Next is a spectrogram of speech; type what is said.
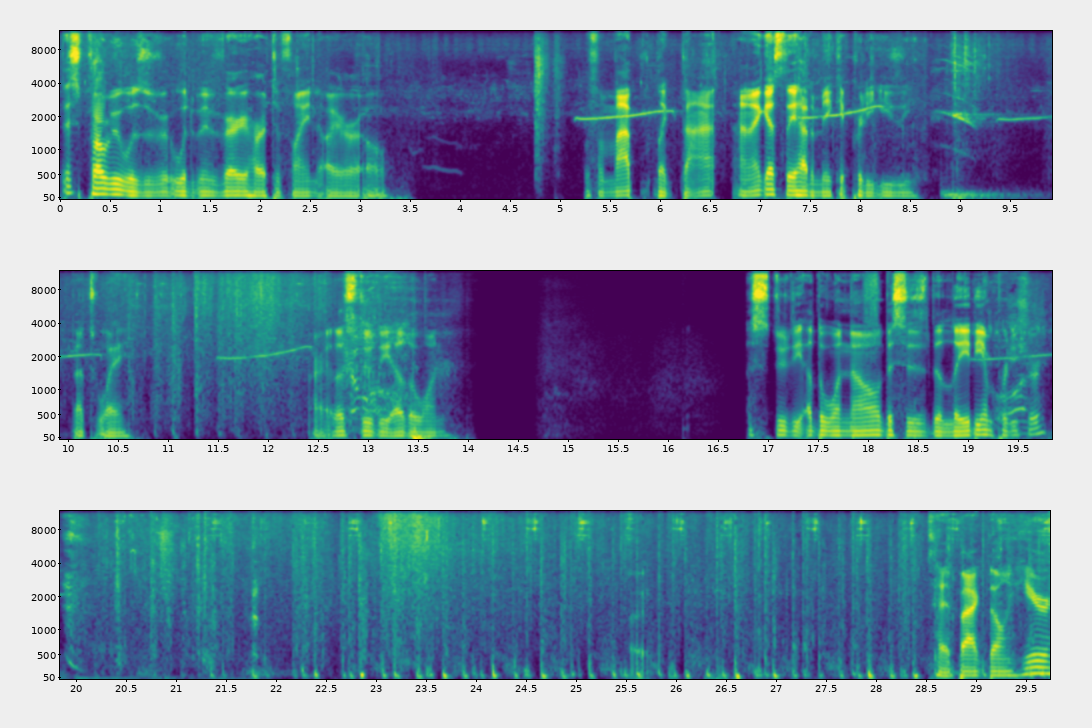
This probably was would have been very hard to find IRL. With a map like that, and I guess they had to make it pretty easy. That's why. Alright, let's do the other one. Let's do the other one now. This is the lady, I'm pretty sure. Head back down here.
